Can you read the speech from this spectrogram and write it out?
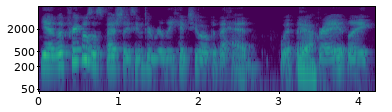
Yeah, the prequels especially seem to really hit you over the head with it, yeah. right? Like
